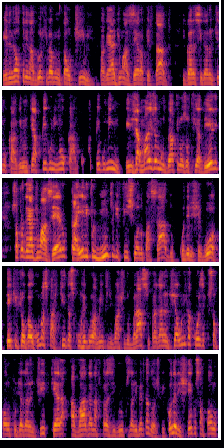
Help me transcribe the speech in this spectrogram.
Ele não é o treinador que vai montar o time para ganhar de 1 a 0 apertado e se garantir no cargo. Ele não tem apego nenhum ao cargo, apego nenhum. Ele jamais vai mudar a filosofia dele só para ganhar de 1 a 0. Para ele foi muito difícil o ano passado, quando ele chegou, ter que jogar algumas partidas com regulamento debaixo do braço para garantir a única coisa que o São Paulo podia garantir, que era a vaga na fase de grupos da Libertadores. Porque quando ele chega, o São Paulo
